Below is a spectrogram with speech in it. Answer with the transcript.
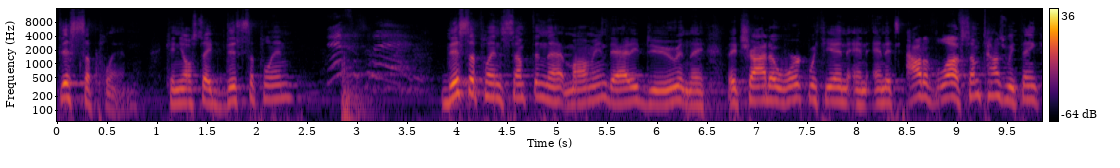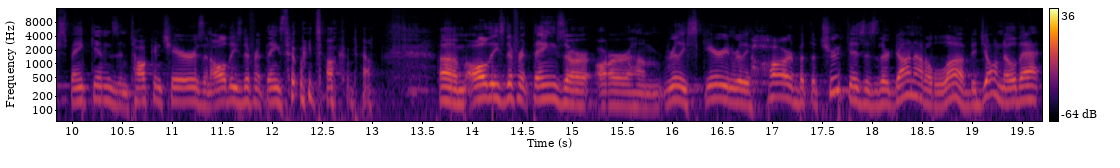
discipline. Can y'all say discipline? Discipline. Discipline's something that mommy and daddy do, and they, they try to work with you, and, and, and it's out of love. Sometimes we think spankings and talking chairs and all these different things that we talk about. Um, all these different things are, are um, really scary and really hard, but the truth is, is they're done out of love. Did y'all know that?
